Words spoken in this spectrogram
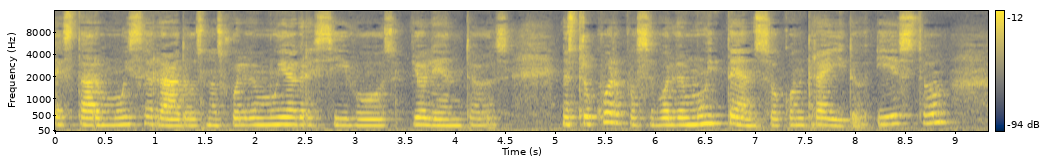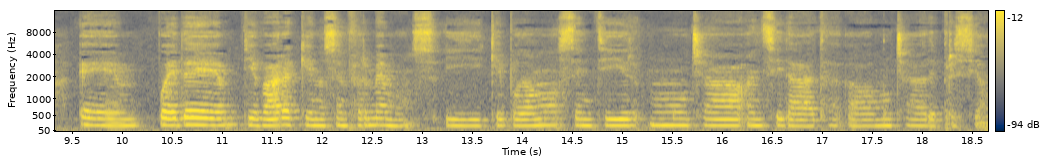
estar muy cerrados, nos vuelve muy agresivos, violentos. Nuestro cuerpo se vuelve muy tenso, contraído y esto Em, puede llevar a que nos enfermemos y que podamos sentir mucha ansiedad, ah, mucha depresión.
